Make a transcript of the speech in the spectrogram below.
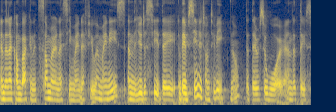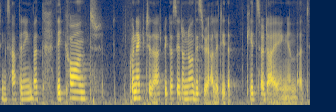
and then I come back and it's summer and I see my nephew and my niece and you just see they they've seen it on TV no that there's a war and that there's things happening but they can't connect to that because they don't know this reality that kids are dying and that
